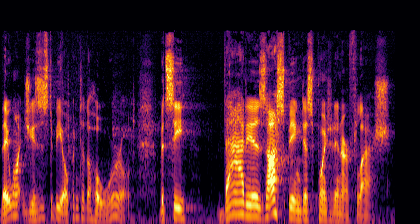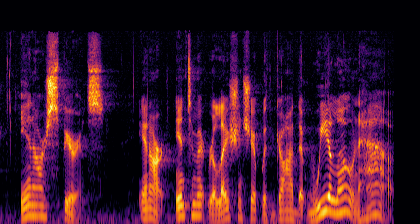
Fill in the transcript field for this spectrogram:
They want Jesus to be open to the whole world. But see, that is us being disappointed in our flesh, in our spirits, in our intimate relationship with God that we alone have.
